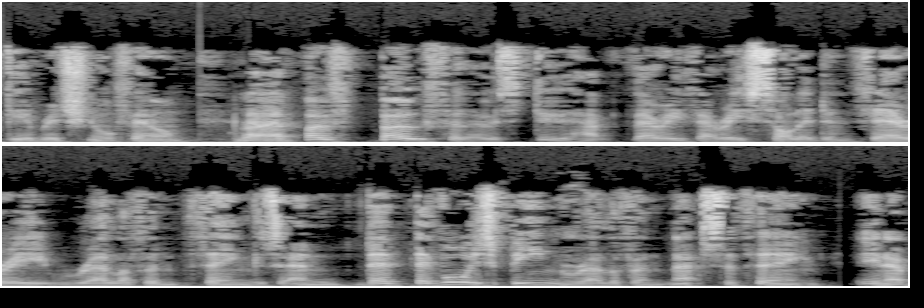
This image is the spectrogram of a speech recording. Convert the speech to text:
the original film. Uh, both both of those do have very very solid and very relevant things, and they- they've always been relevant. That's the thing. You know,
